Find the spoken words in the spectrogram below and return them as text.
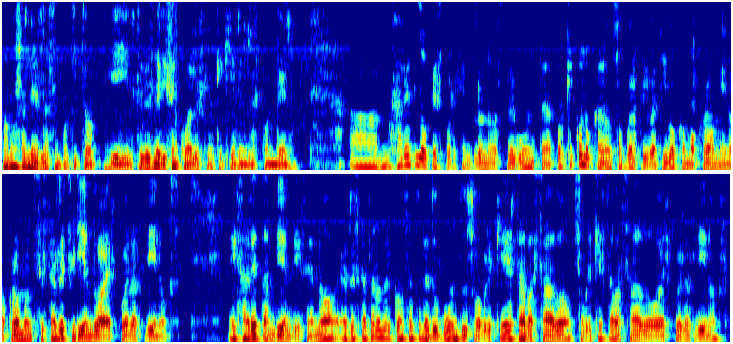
Vamos a leerlas un poquito y ustedes me dicen cuál es la que quieren responder. Jared López, por ejemplo, nos pregunta ¿por qué colocaron software privativo como Chrome y no Chrome? Se está refiriendo a escuelas Linux. Y Jared también dice, no, eh, rescataron el concepto de Ubuntu sobre qué está basado, sobre qué está basado escuelas Linux.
